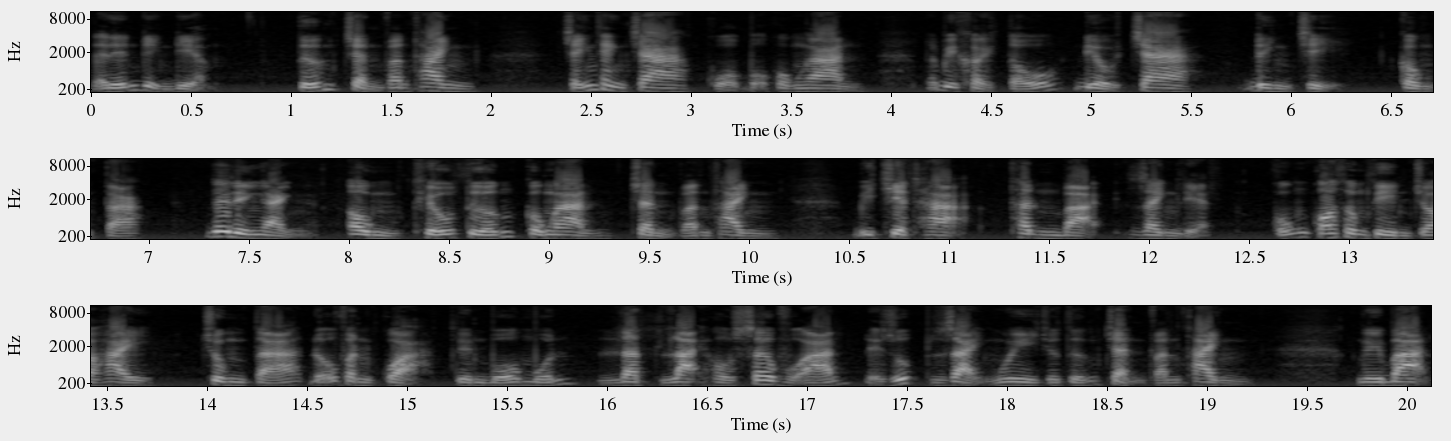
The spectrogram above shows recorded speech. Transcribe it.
đã đến đỉnh điểm. Tướng Trần Văn Thanh, tránh thanh tra của Bộ Công an, đã bị khởi tố điều tra, đình chỉ công tác. Đây là hình ảnh ông Thiếu tướng Công an Trần Văn Thanh bị triệt hạ thân bại danh liệt. Cũng có thông tin cho hay Trung tá Đỗ Văn Quả tuyên bố muốn lật lại hồ sơ vụ án để giúp giải nguy cho tướng Trần Văn Thanh, người bạn,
